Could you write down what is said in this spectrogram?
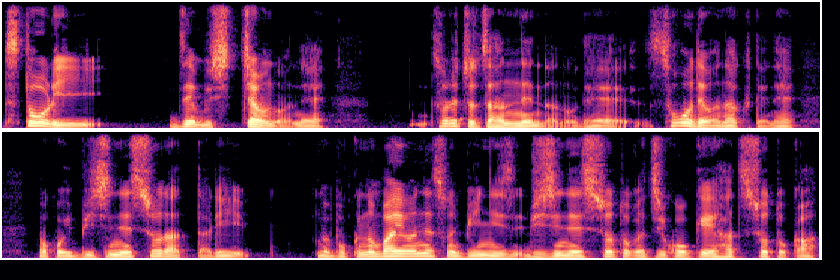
ストーリー全部知っちゃうのはねそれちょっと残念なのでそうではなくてね、まあ、こういうビジネス書だったり、まあ、僕の場合はねそのビジネス書とか自己啓発書とか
